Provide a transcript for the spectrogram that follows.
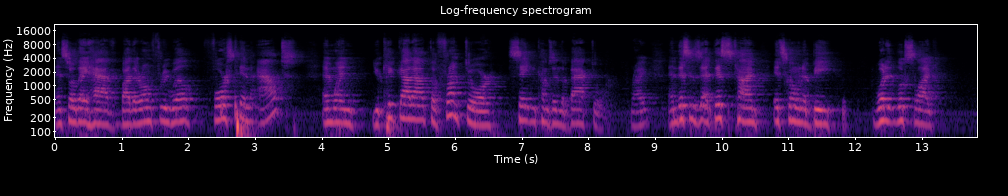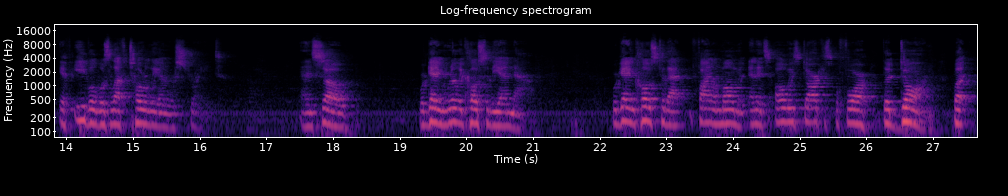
and so they have, by their own free will, forced him out. And when you kick God out the front door, Satan comes in the back door, right? And this is at this time, it's going to be what it looks like if evil was left totally unrestrained. And so we're getting really close to the end now. We're getting close to that final moment, and it's always darkest before the dawn, but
